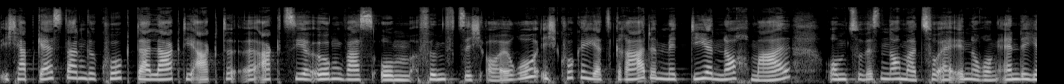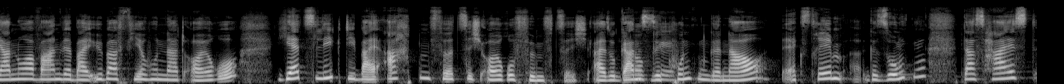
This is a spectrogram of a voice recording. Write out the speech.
ich habe gestern geguckt, da lag die Akte, äh, Aktie irgendwas um 50 Euro. Ich gucke jetzt gerade mit dir nochmal, um zu wissen, nochmal zur Erinnerung, Ende Januar waren wir bei über 400 Euro. Jetzt liegt die bei 48,50 Euro. Also ganz okay. sekundengenau, extrem äh, gesunken. Das heißt,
